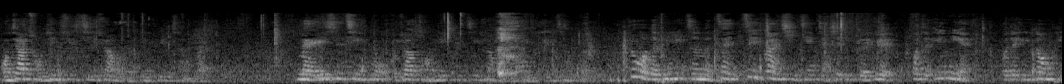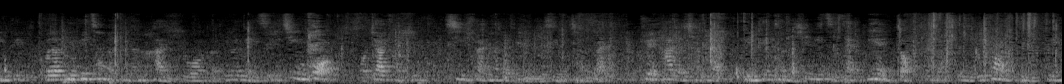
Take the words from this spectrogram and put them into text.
我就要重新去计算我的平均成本；每一次进货，我就要重新去计算我的平均。的平均成本在这段期间，假设一个月或者一年，我的移动平均，我的平均成本可能很多的，因为每次一进货，我就要重新计算它的平均成本，所以它的成本平均成本是一直在变动，这个是移动平均。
